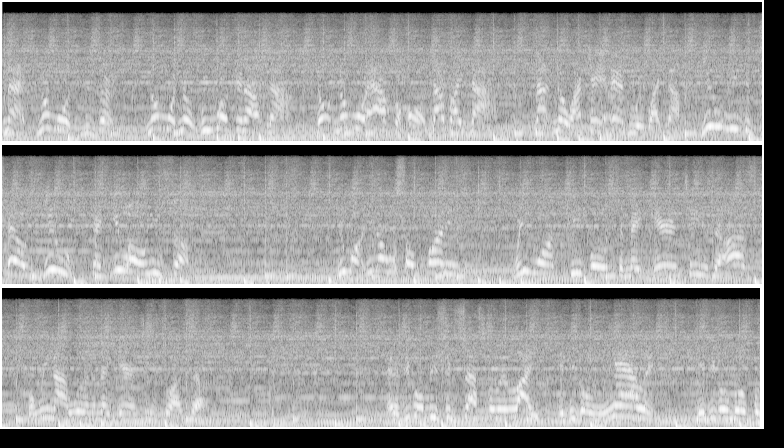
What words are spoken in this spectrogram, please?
snacks, no more dessert, no more no. We working out now. No no more alcohol. Not right now. Not no. I can't handle it right now. You need to tell you that you owe you something. You want, you know what's so funny? We want people to make guarantees to us, but we're not willing to make guarantees to ourselves. And if you're gonna be successful in life, if you're gonna nail it, if you're gonna go from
